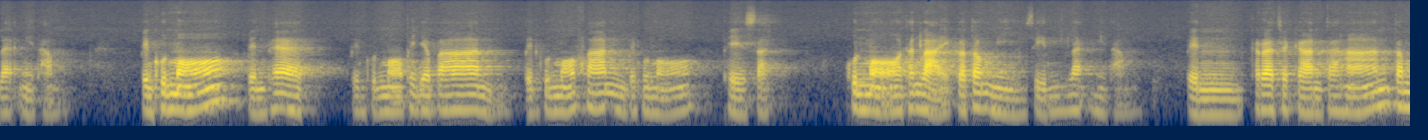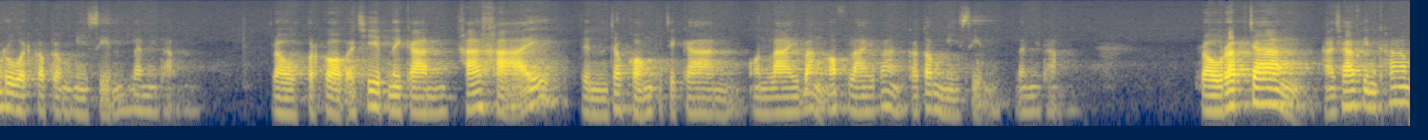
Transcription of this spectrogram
และมีธรรม เป็นคุณหมอ เป็นแพทย์ เป็นคุณหมอพยาบาล เป็นคุณหมอฟัน เป็นคุณหมอเภสัช คุณหมอทั้งหลายก็ต้องมีศีลและมีธรรม เป็นข้าราชการทหารตำรวจก็ต้องมีศีลและมีธรรม เราประกอบอาชีพในการค้าขายเป็นเจ้าของกิจการออนไลน์บ้างออฟไลน์บ้างก็ต้องมีศีลและมีธรรม เรารับจ้างหาเช้ากินข้าม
